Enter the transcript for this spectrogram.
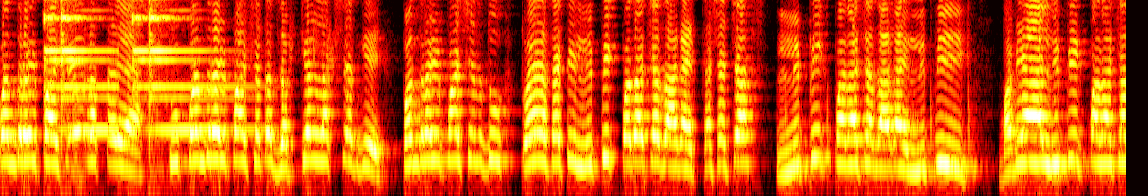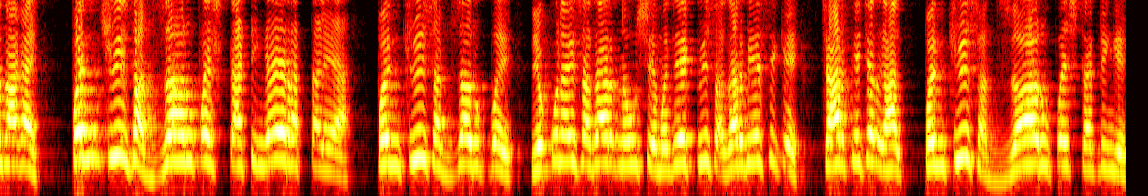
पंधरावी पाचशे तळ्या तू पंधरावी पाचशे आता झपकेल लक्षात घे. पंधरावी पाचशे तू तुझ्यासाठी लिपिक पदाच्या जागा आहेत. कशाच्या? लिपिक पदाच्या जागा आहे लिपिक. बाबिया लिपिक पदाच्या जागा आहे. पंचवीस हजार रुपये स्टार्टिंग आहे रत्ताळ्या पंचवीस हजार रुपये. एकोणावीस हजार नऊशे म्हणजे एकवीस हजार बीएससी के चार त्याच्यात घाल. पंचवीस हजार रुपये स्टार्टिंग आहे.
